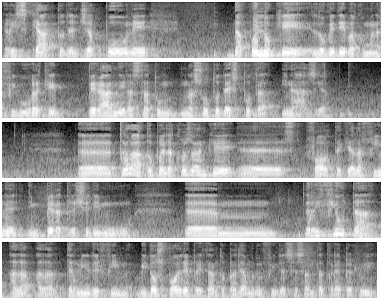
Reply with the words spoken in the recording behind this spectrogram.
riscatto del Giappone da quello che lo vedeva come una figura che per anni era stato un, una sottodespota in Asia. Eh, tra l'altro poi la cosa anche eh, forte è che alla fine l'imperatrice di Mu ehm, rifiuta alla, alla, termine del film, vi do spoiler perché tanto parliamo di un film del 63 per cui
